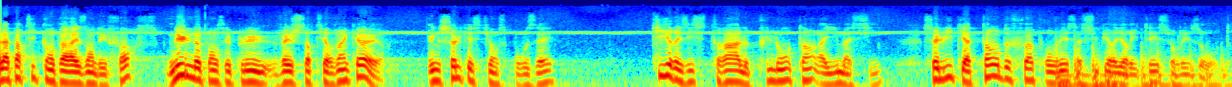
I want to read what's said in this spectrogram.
la partie de comparaison des forces, Nul ne pensait plus vais-je sortir vainqueur? Une seule question se posait qui résistera le plus longtemps à Imassi, celui qui a tant de fois prouvé sa supériorité sur les autres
